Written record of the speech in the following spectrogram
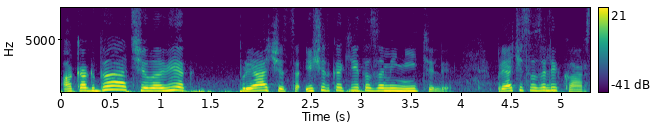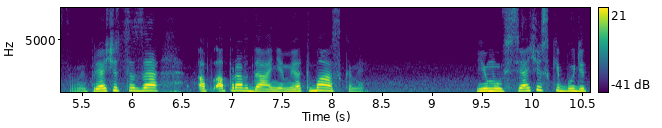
А когда человек прячется, ищет какие-то заменители, прячется за лекарствами, прячется за оправданиями, отмазками, ему всячески будет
